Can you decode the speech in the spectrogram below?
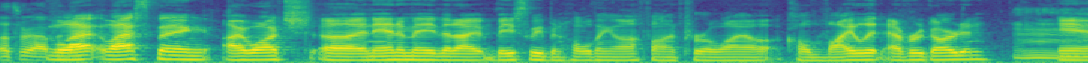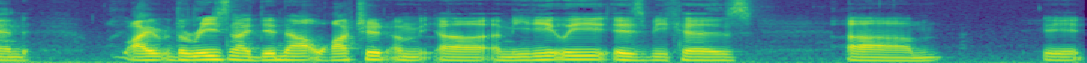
let's wrap it the up. la- last thing i watched uh, an anime that i basically been holding off on for a while called violet evergarden and I the reason I did not watch it um, uh, immediately is because um, it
